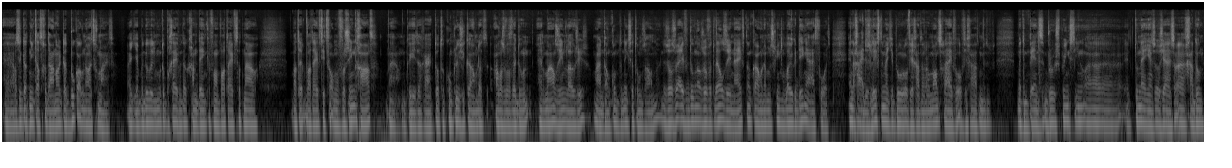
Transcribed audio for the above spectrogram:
eh, als ik dat niet had gedaan, had ik dat boek ook nooit gemaakt. Je, ik bedoel, je moet op een gegeven moment ook gaan denken: van wat heeft dat nou wat, wat heeft dit voor allemaal voor zin gehad? Nou, dan kun je toch eigenlijk tot de conclusie komen dat alles wat we doen helemaal zinloos is. Maar dan komt er niks uit onze handen. Dus als we even doen alsof het wel zin heeft, dan komen er misschien leuke dingen uit voort. En dan ga je dus liften met je broer, of je gaat een roman schrijven, of je gaat met, met een band Bruce Springsteen uh, zoals jij uh, gaat doen.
